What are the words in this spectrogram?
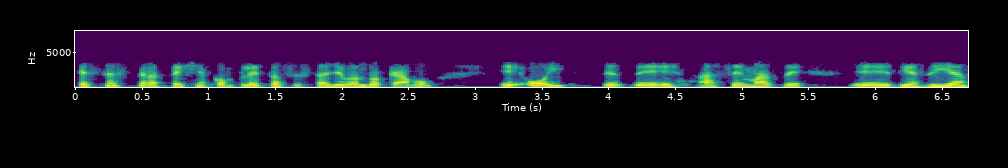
Esta estrategia completa se está llevando a cabo hoy, desde hace más de diez días,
